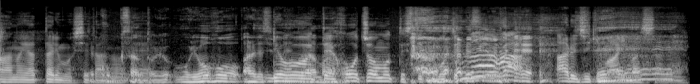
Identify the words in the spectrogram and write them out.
あの、やったりもしてたので。さんと両方、あれですよね。両方やって、包丁持ってスティック持ってるのが、ある時期もありましたね。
